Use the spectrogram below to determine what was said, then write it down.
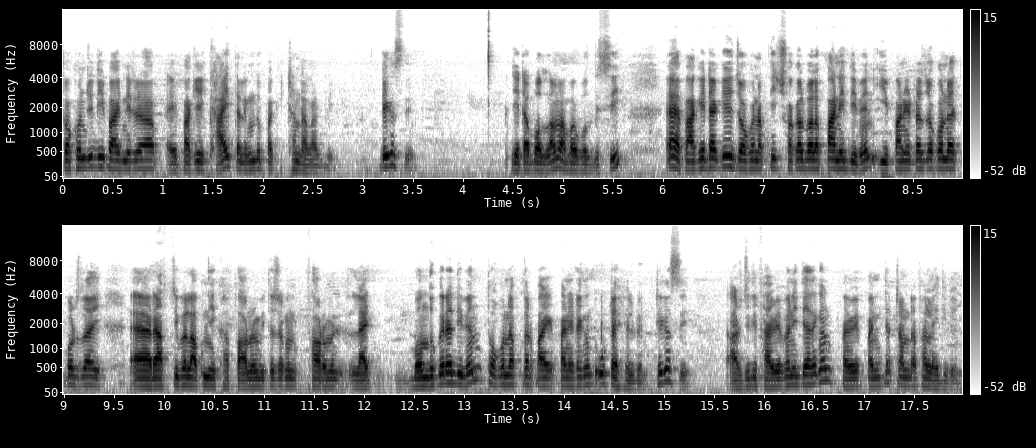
তখন যদি পানিটা পাখি খায়, তাহলে কিন্তু পাখি ঠান্ডা লাগবে, ঠিক আছে? যেটা বললাম, আবার বলতেছি হ্যাঁ পাখিটাকে যখন আপনি সকালবেলা পানি দিবেন, এই পানিটা যখন এক পর্যায়ে রাত্রিবেলা আপনি ফার্মের ভিতরে যখন ফার্মের লাইট বন্ধ করে দিবেন, তখন আপনার পানি- পানিটা কিন্তু উঠাই ফেলবেন, ঠিক আছে? আর যদি ফাইভে পানি দিয়ে থাকেন ফাইভে পানিতে ঠান্ডা ফেলাই দিবেন।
